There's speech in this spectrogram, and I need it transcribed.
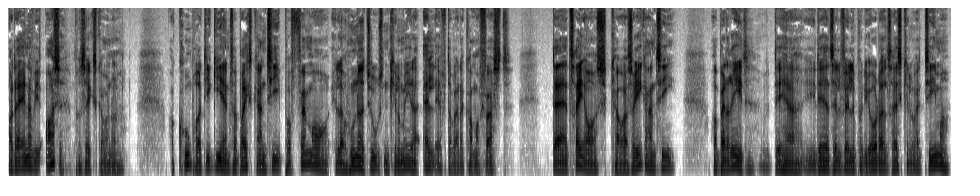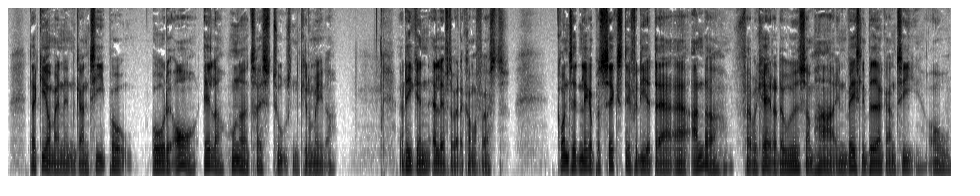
og der ender vi også på 6,0. Og Cupra de giver en fabriksgaranti på 5 år eller 100.000 km, alt efter hvad der kommer først. Der er 3 års karosserigaranti, og batteriet, det her, i det her tilfælde på de 58 kWh, der giver man en garanti på 8 år eller 160.000 km. Og det er igen alt efter, hvad der kommer først. Grunden til, at den ligger på 6, det er fordi, at der er andre fabrikater derude, som har en væsentlig bedre garanti, og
